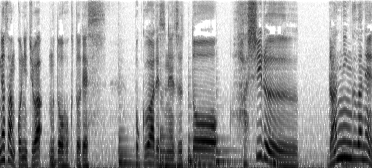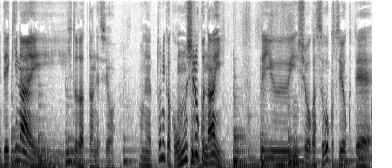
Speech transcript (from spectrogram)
皆さんこんにちは武藤北斗です。僕はですねずっと走るランニングがねできない人だったんですよ。もうねとにかく面白くないっていう印象がすごく強くて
